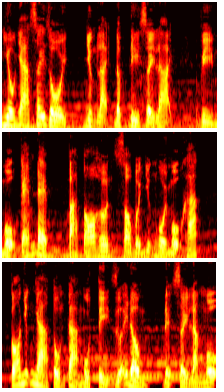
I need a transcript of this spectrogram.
nhiều nhà xây rồi nhưng lại đập đi xây lại vì mộ kém đẹp và to hơn so với những ngôi mộ khác. Có những nhà tốn cả một tỷ rưỡi đồng để xây lăng mộ.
